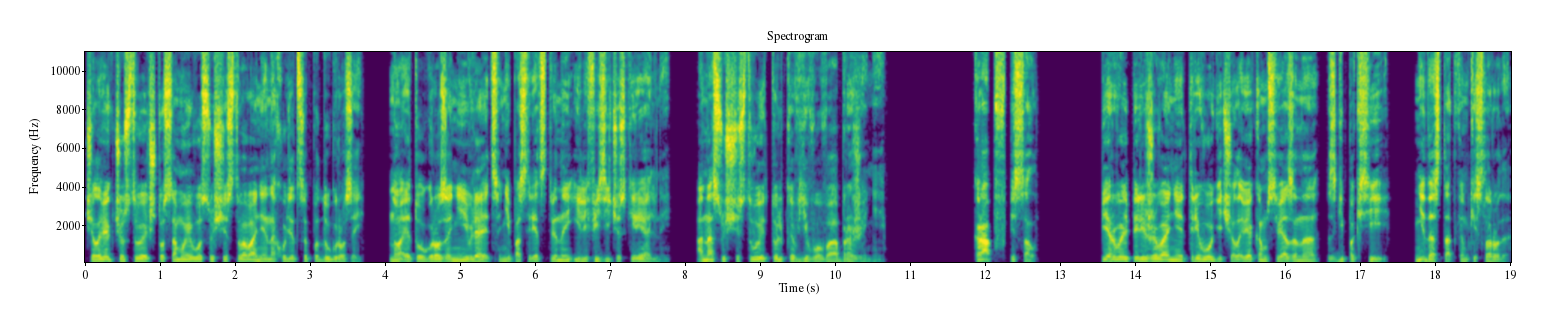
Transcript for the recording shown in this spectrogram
Человек чувствует, что само его существование находится под угрозой, но эта угроза не является непосредственной или физически реальной. Она существует только в его воображении. Краб писал, Первое переживание тревоги человеком связано с гипоксией, недостатком кислорода,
